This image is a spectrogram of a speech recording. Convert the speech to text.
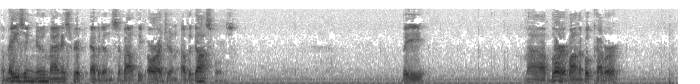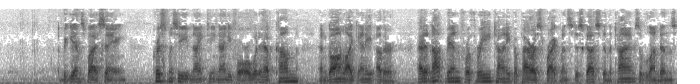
Amazing new manuscript evidence about the origin of the Gospels. The uh, blurb on the book cover begins by saying, Christmas Eve 1994 would have come and gone like any other had it not been for three tiny papyrus fragments discussed in the Times of London's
